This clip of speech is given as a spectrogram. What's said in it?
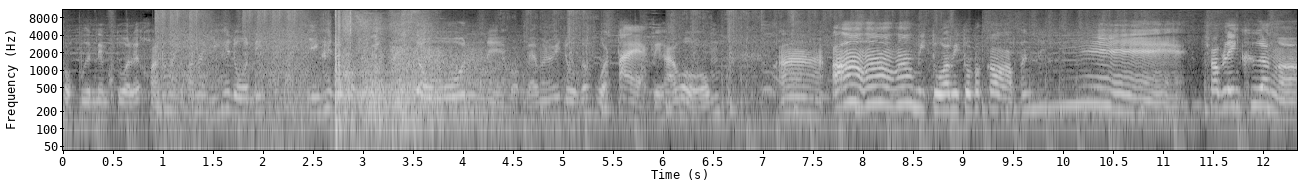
หัวปืนเต็มตัวเลยขอหน่อยขอหน่อยยิงให้โดนดิยิงให้โดนผมยิงให้โดนเนี่ยบอกแล้วมันไม่โดนก็หัวแตกสิครับผมอ่าอ้าวอ้าวอ้าวมีตัวมีตัวประกอบอันนี้ชอบเล่นเครื่องเหรอ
